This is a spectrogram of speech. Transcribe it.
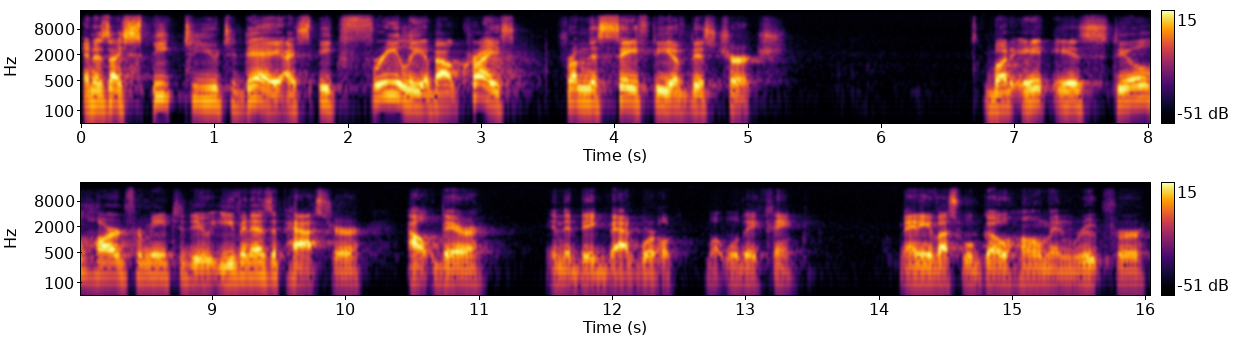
And as I speak to you today, I speak freely about Christ from the safety of this church. But it is still hard for me to do, even as a pastor out there in the big bad world. What will they think? Many of us will go home and root for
